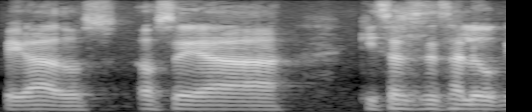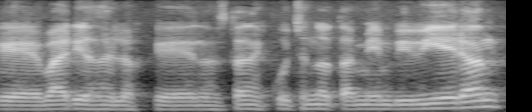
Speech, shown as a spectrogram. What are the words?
pegados. O sea, quizás es algo que varios de los que nos están escuchando también vivieron.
